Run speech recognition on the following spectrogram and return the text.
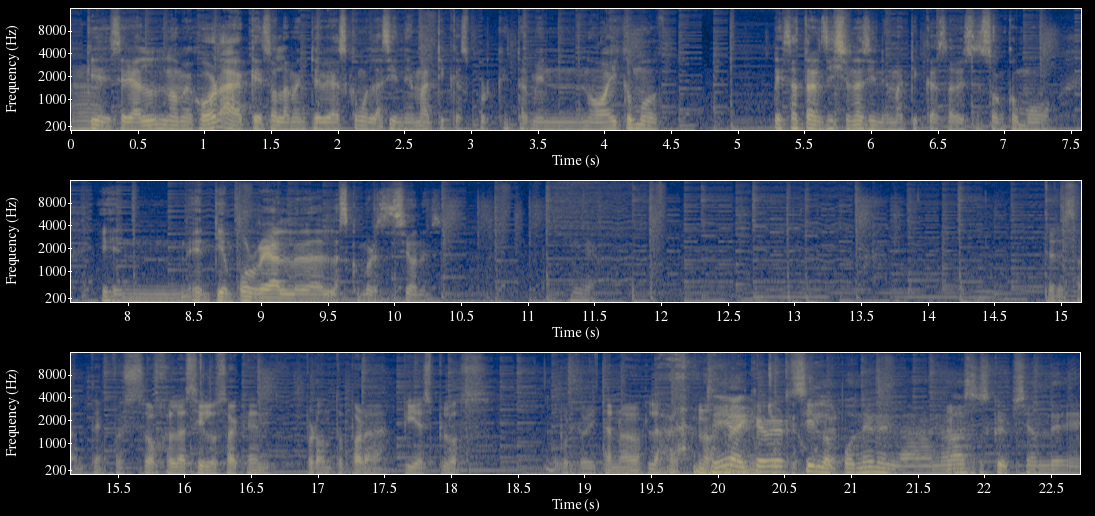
Ah, que sería lo mejor, a que solamente veas como las cinemáticas, porque también no hay como esa transición a cinemáticas, a veces son como en, en tiempo real las conversaciones. Interesante. Pues ojalá sí lo saquen pronto para PS Plus. Porque ahorita no, la verdad no. sí, no hay que mucho ver si lo ponen en la nueva suscripción de,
